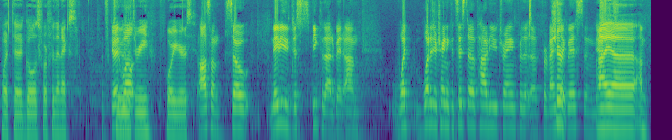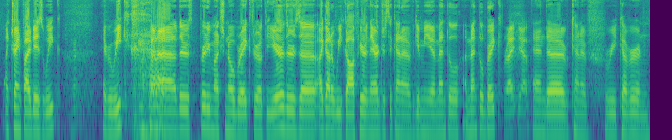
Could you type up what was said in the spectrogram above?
what the goal is for for the next that's good. two, well, three, four years. Awesome. So maybe just speak to that a bit. Um, what what does your training consist of? How do you train for the uh, for events Sure. like this? And yeah. I uh, I'm, I train five days a week. Every week, uh, there's pretty much no break throughout the year. There's uh, I got a week off here and there just to kind of give me a mental a mental break right. Yeah. and uh, kind of recover and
